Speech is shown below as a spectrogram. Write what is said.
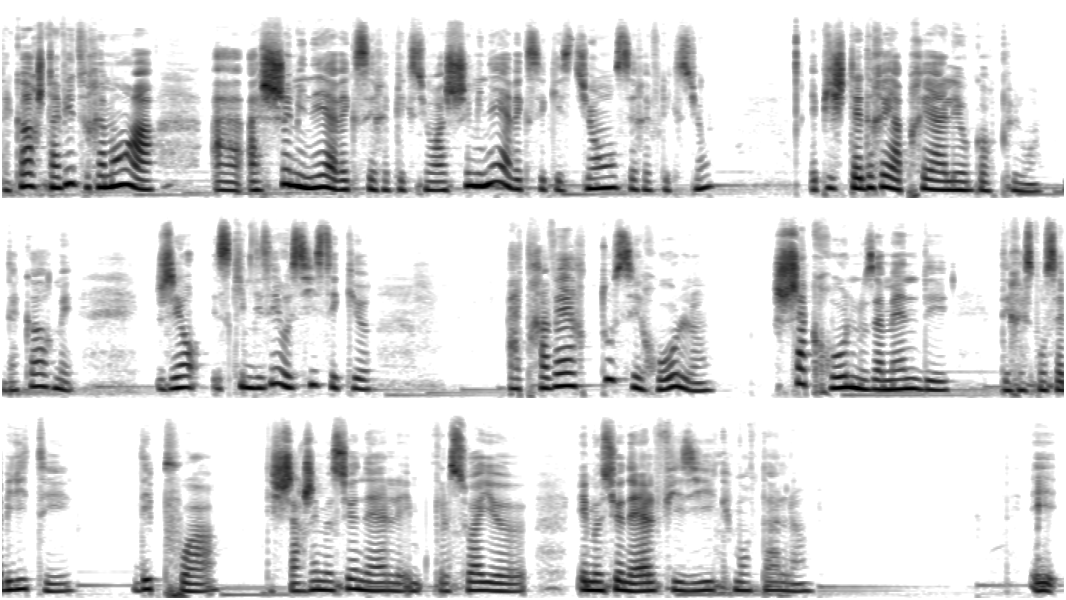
D'accord? Je t'invite vraiment à, à, cheminer avec ces réflexions, à cheminer avec ces questions, ces réflexions. Et puis je t'aiderai après à aller encore plus loin. D'accord? Mais ce qu'il me disait aussi, c'est que à travers tous ces rôles, chaque rôle nous amène des, responsabilités, des poids, des charges émotionnelles, qu'elles soient euh, émotionnelles, physiques, mentales. Et,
